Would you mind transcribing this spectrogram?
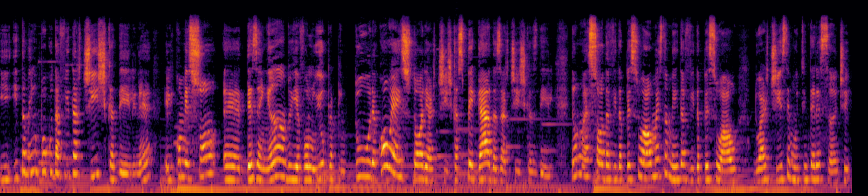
e, e também um pouco da vida artística dele, né? Ele começou é, desenhando e evoluiu para pintura. Qual é a história artística, as pegadas artísticas dele? Então não é só da vida pessoal, mas também da vida pessoal do artista. É muito interessante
